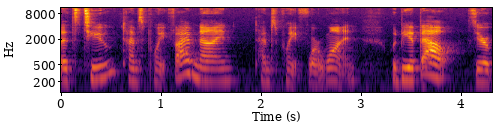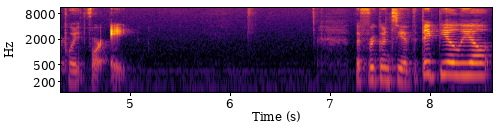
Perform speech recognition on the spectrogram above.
That's 2 times 0.59 times 0.41 would be about 0.48. The frequency of the big B allele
